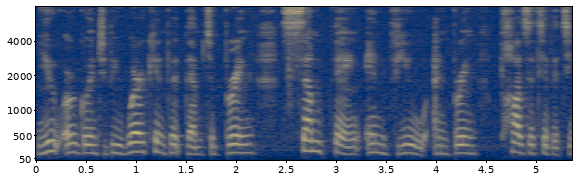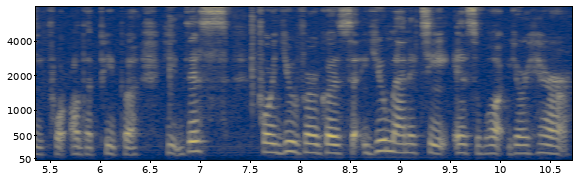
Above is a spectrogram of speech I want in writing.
you are going to be working with them to bring something in view and bring positivity for other people. This for you Virgos, humanity is what you're here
